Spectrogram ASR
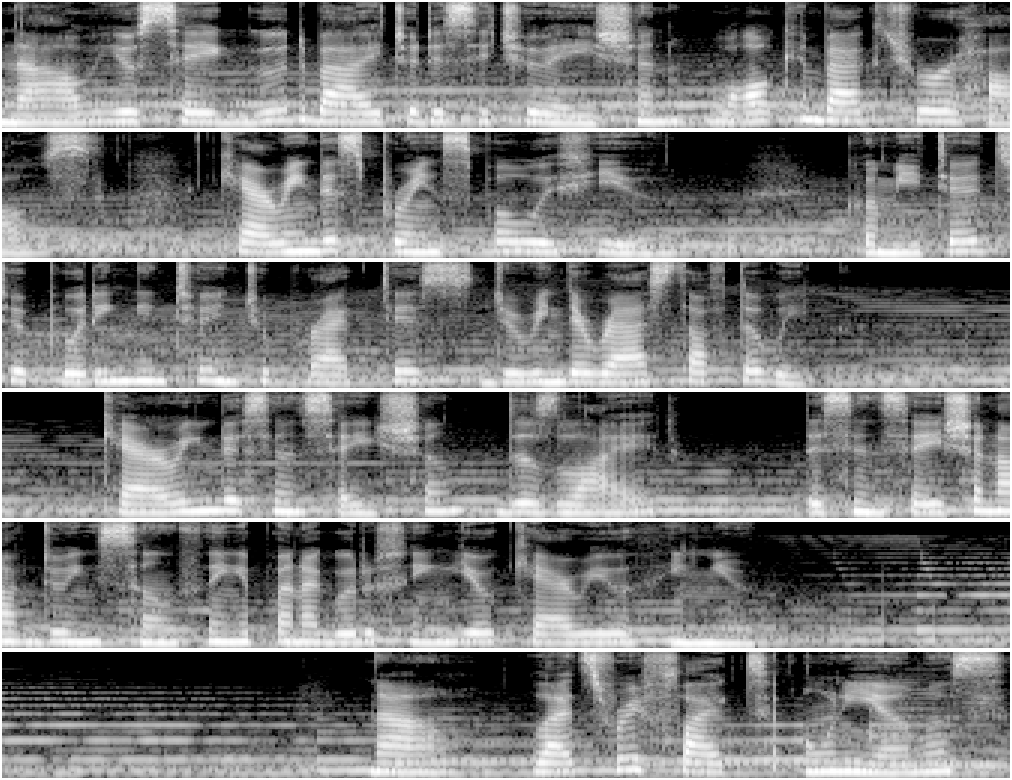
Now you say goodbye to the situation, walking back to your house, carrying this principle with you, committed to putting it into practice during the rest of the week. Carrying the sensation, the light, the sensation of doing something upon a good thing you carry within you. Now, let's reflect on niyamas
